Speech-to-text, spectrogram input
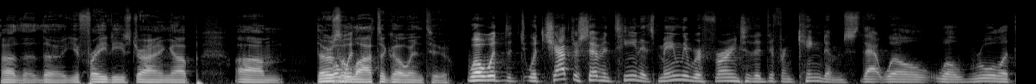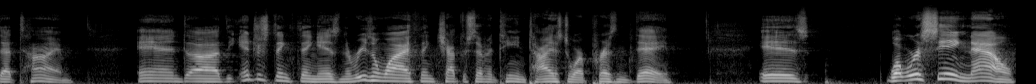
uh, the, the Euphrates drying up. Um, there's Well, a lot to go into. Well, with the, with chapter seventeen, it's mainly referring to the different kingdoms that will will rule at that time. And uh, the interesting thing is, and the reason why I think chapter seventeen ties to our present day, is what we're seeing now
